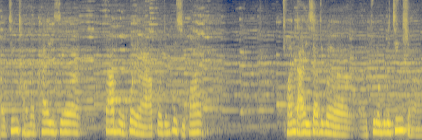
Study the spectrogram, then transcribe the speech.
呃经常的开一些发布会啊，或者不喜欢传达一下这个呃俱乐部的精神啊，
